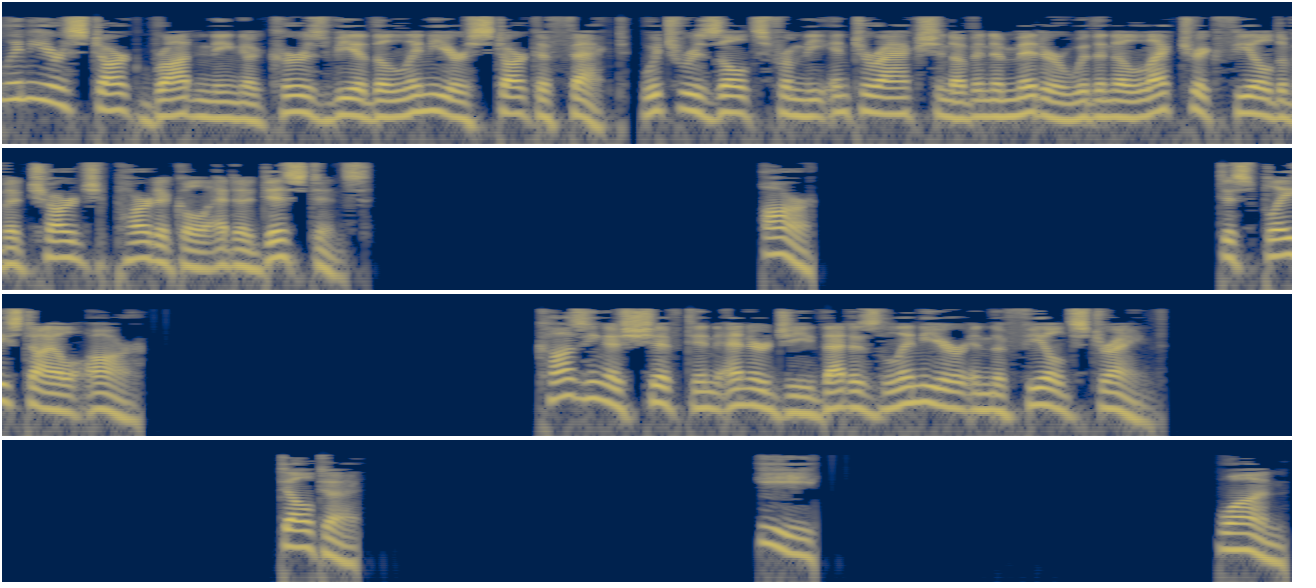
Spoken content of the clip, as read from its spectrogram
Linear Stark broadening occurs via the linear Stark effect, which results from the interaction of an emitter with an electric field of a charged particle at a distance r display style r causing a shift in energy that is linear in the field strength. Delta e 1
